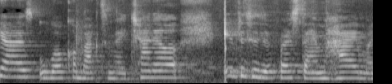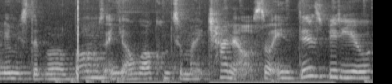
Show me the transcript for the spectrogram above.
Guys welcome back to my channel. If this is your first time hi my name is deborah boms and you're welcome to my channel. So in this video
